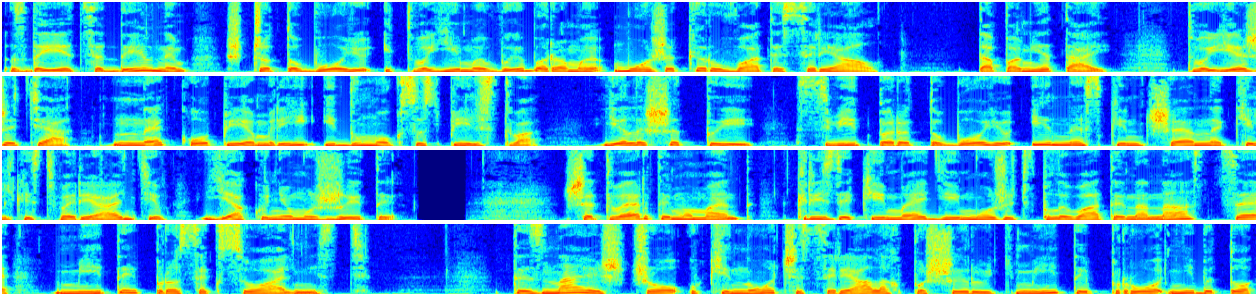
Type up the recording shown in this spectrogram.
Здається дивним, що тобою і твоїми виборами може керувати серіал. Та пам'ятай, твоє життя не копія мрій і думок суспільства. Є лише ти, світ перед тобою і нескінченна кількість варіантів, як у ньому жити. Четвертий момент, крізь який медії можуть впливати на нас, це міти про сексуальність. Ти знаєш, що у кіно чи серіалах поширюють міти про нібито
